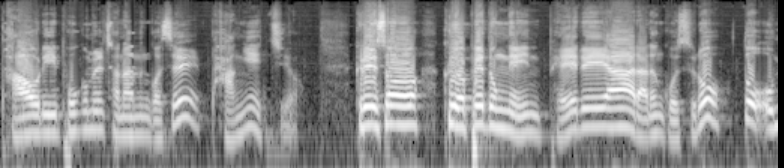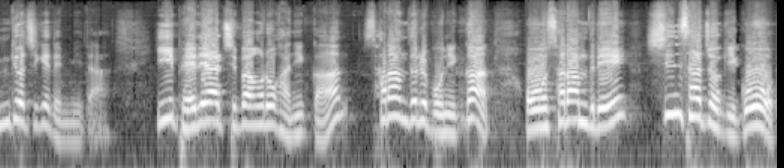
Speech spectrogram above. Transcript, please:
바울이 복음을 전하는 것을 방해했지요. 그래서 그 옆에 동네인 베레아라는 곳으로 또 옮겨지게 됩니다. 이 베레아 지방으로 가니까 사람들을 보니까 어, 사람들이 신사적이고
